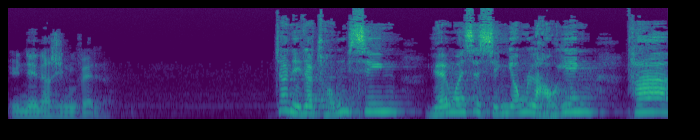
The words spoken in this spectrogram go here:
une énergie nouvelle. 这里的重新原文是形容老鹰它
